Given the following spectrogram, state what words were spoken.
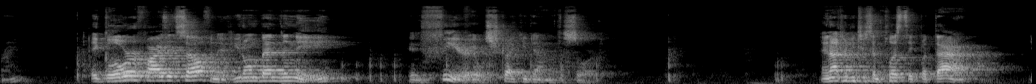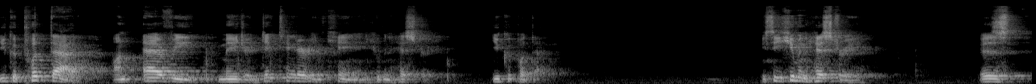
Right? It glorifies itself, and if you don't bend the knee, in fear, it will strike you down with the sword. And not to be too simplistic, but that, you could put that on every major dictator and king in human history. You could put that. You see, human history is,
